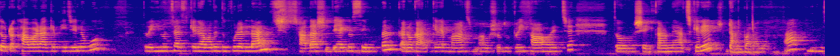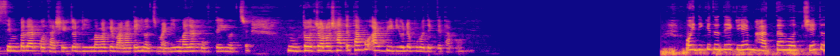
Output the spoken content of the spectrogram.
তো ওটা খাওয়ার আগে ভেজে নেব। তো এই হচ্ছে আজকের আমাদের দুপুরের লাঞ্চ সাদা সিধে একদম সিম্পল কেন কালকের মাছ, মাংস দুটোই খাওয়া হয়েছে। তো সেই কারণে আজকের ডাল বানালাম আর সিম্পল আর কোথা সেই তো ডিম আমাকে বানাতেই হচ্ছে মানে ডিম ভাজা করতেই হচ্ছে। তো চলো সাথে থাকো আর ভিডিওটা পুরো দেখতে থাকো। ওইদিকে তো দেখলে ভাতটা হচ্ছে, তো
